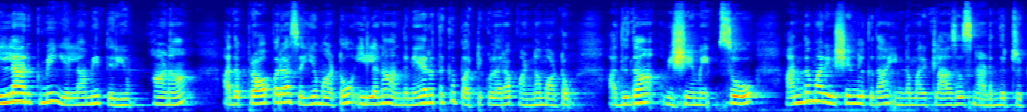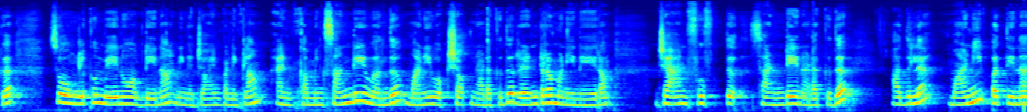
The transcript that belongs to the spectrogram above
எல்லாருக்குமே எல்லாமே தெரியும். ஆனால் அதை ப்ராப்பராக செய்ய மாட்டோம் இல்லைனா அந்த நேரத்துக்கு பர்டிகுலராக பண்ண மாட்டோம். அதுதான் விஷயமே. ஸோ அந்த மாதிரி விஷயங்களுக்கு தான் இந்த மாதிரி கிளாஸஸ் நடந்துட்டுருக்கு. ஸோ உங்களுக்கும் வேணும் அப்படின்னா நீங்கள் ஜாயின் பண்ணிக்கலாம். அண்ட் கம்மிங் சண்டே வந்து மணி ஒர்க் ஷாப் நடக்குது. ரெண்டரை மணி நேரம். ஜான் ஃபிஃப்த்து சண்டே நடக்குது. அதில் மணி பற்றின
